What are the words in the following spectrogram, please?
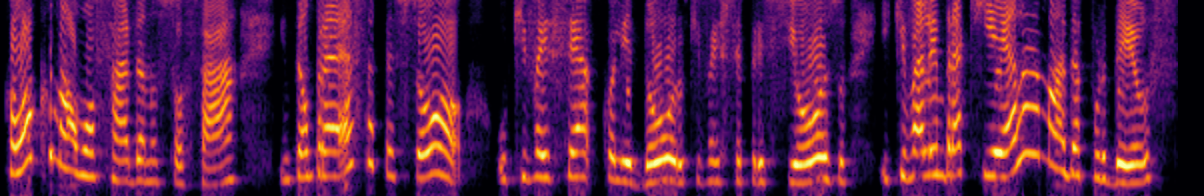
Coloca uma almofada no sofá. Então, para essa pessoa, o que vai ser acolhedor, o que vai ser precioso e que vai lembrar que ela é amada por Deus,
